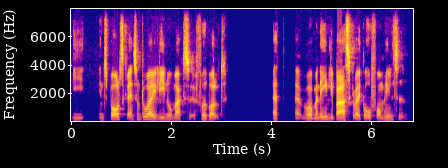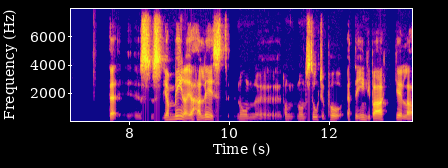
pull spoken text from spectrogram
i en sportsgren, som du er i lige nu, Max, øh, fodbold, at, øh, hvor man egentlig bare skal være i god form hele tiden. Der, øh, jeg mener, jeg har læst nogle, øh, nogle, nogle studier på, at det egentlig bare gælder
